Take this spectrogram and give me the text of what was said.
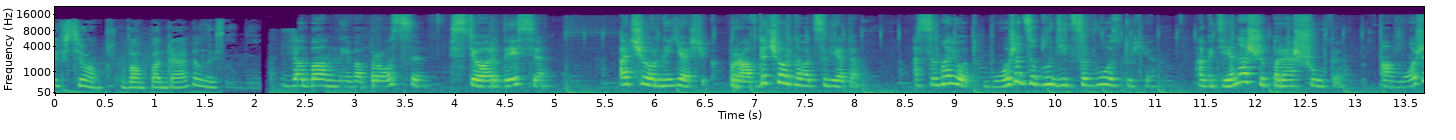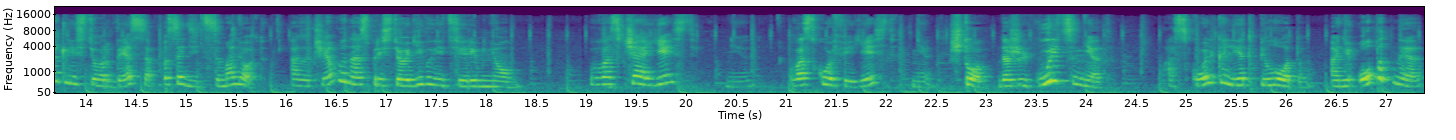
и все. Вам понравилось? Забавные вопросы. Стюардессе. А черный ящик правда черного цвета? А самолет может заблудиться в воздухе? А где наши парашюты? А может ли стюардесса посадить самолет? А зачем вы нас пристегиваете ремнем? У вас чай есть? Нет. У вас кофе есть? Нет. Что, даже и курицы нет? А сколько лет пилотам? Они опытные?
